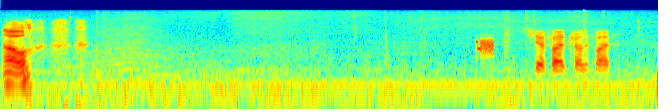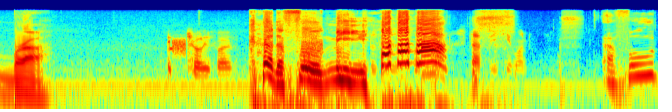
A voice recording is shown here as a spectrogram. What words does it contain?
Oh. Sierra 5, Charlie 5. Bruh. Charlie 5. Could have fooled me. Staff BT1. I fooled,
